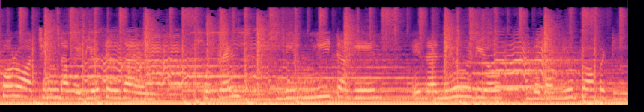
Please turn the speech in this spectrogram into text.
for watching the video till the end. So friends, we meet again in a new video with a new property.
